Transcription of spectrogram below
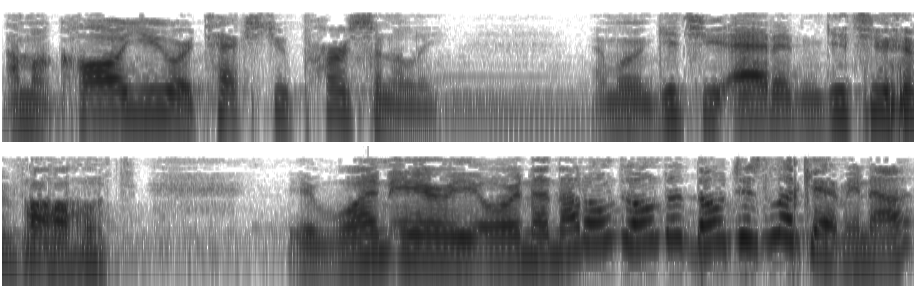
I'm going to call you or text you personally, and we're going to get you added and get you involved in one area or another. Now don't, don't, don't just look at me now.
